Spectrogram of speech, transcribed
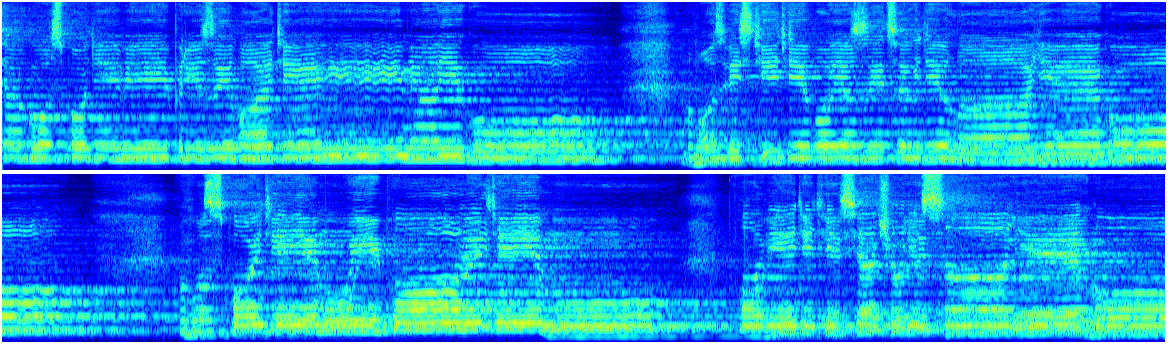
о Господе и призывайте имя Его. Возвестите во языцах дела Его. Воспойте Ему и пойте Ему. Поведите вся чудеса Его.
